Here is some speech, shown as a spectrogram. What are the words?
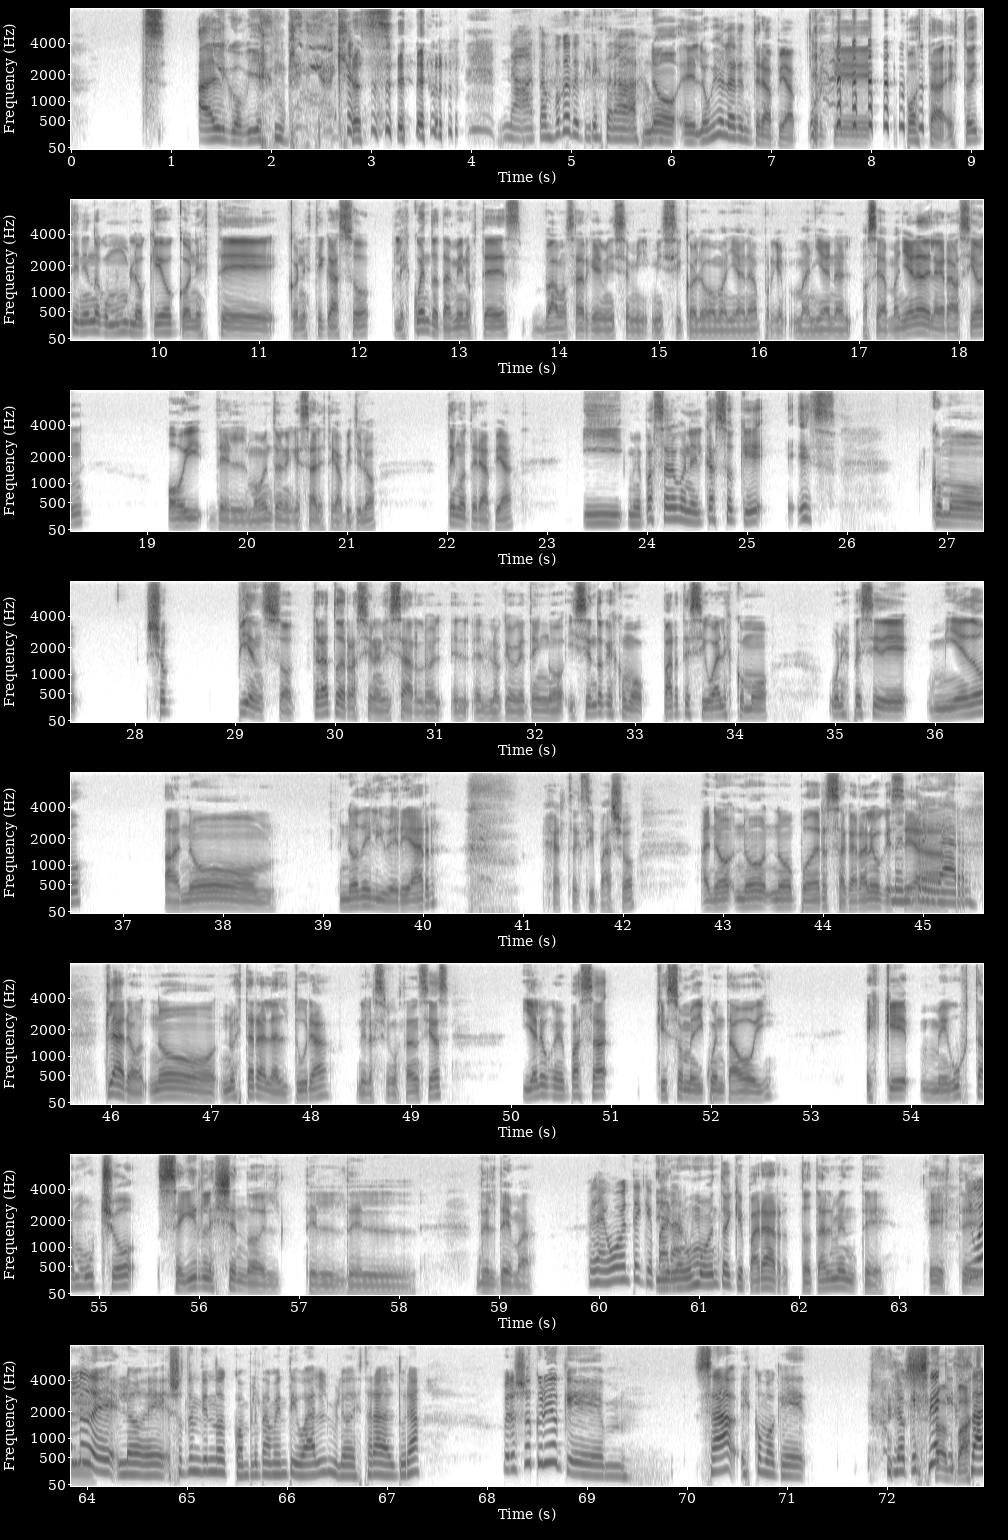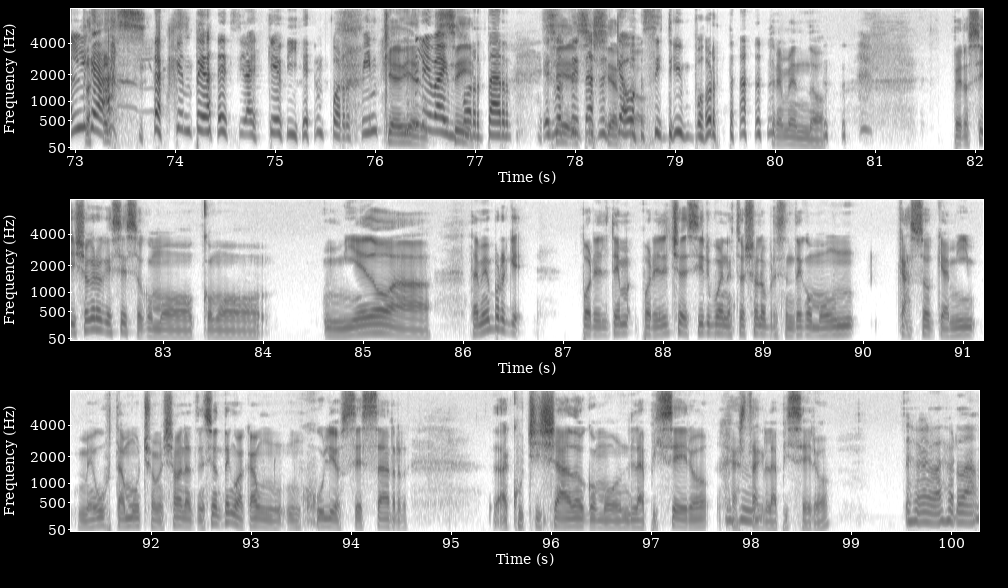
Algo bien tenía que hacer. No, tampoco te tires tan abajo. No, eh, lo voy a hablar en terapia porque, posta, estoy teniendo como un bloqueo con este, con este caso. Les cuento también a ustedes, vamos a ver qué me dice mi, mi psicólogo mañana, porque mañana, o sea, mañana de la grabación, hoy del momento en el que sale este capítulo, tengo terapia. Y me pasa algo en el caso que es como yo pienso, trato de racionalizarlo, el, el- el bloqueo que tengo, y siento que es como partes iguales como una especie de miedo a no, no deliberear, hashtag cipayo, a no, no, no poder sacar algo que no sea... entregar. Claro, no, no estar a la altura de las circunstancias. Y algo que me pasa, que eso me di cuenta hoy, es que me gusta mucho seguir leyendo del, del, del, del tema. Pero en algún momento hay que Y en parar. algún momento hay que parar totalmente. Este, Igual lo de, lo de. Yo te entiendo completamente igual, lo de estar a la altura. Pero yo creo que mm, ya es como que. Lo que sea que basta. salga, la gente va a decir, ay, qué bien, por fin. Qué bien, No le va a sí. importar esos Sí, eso es detalles que a vos sí te importan. Tremendo. Pero sí, yo creo que es eso, como, como miedo a. También porque. Por el tema. Por el hecho de decir, bueno, esto yo lo presenté como un caso que a mí me gusta mucho, me llama la atención. Tengo acá un, un Julio César acuchillado como un lapicero. Hashtag lapicero. Es verdad, es verdad.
